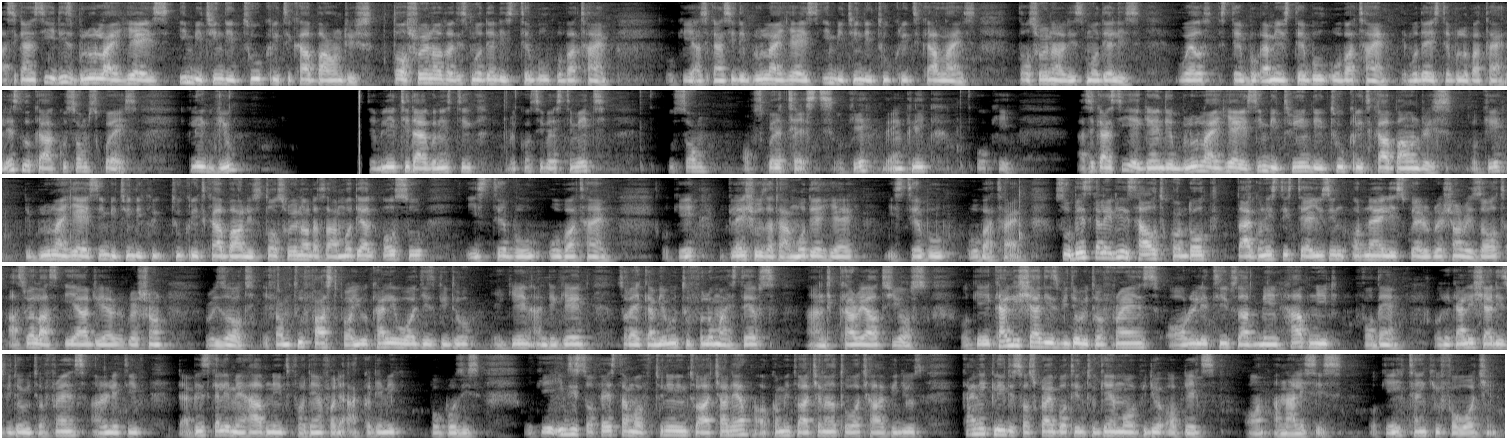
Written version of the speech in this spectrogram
As you can see this blue line here is in between the two critical boundaries. Thus showing us that this model is stable over time. Okay as you can see the blue line here is in between the two critical lines. Thus showing that this model is well stable i mean stable over time. The model is stable over time. Let's look at CUSUM squares. Click view stability diagnostic recursive estimate Kusum of square test okay? Then click ok. As you can see again the blue line here is in between the two critical boundaries okay? The blue line here is in between the two critical boundaries. Thus showing out that our model also is stable over time okay? It clearly shows that our model here is stable over time. So basically this is how to conduct diagnostic test using ordinary least square regression result as well as ARDL regression result. If i'm too fast for you kindly watch this video again and again so that i can be able to follow my steps and carry out yours. Okay kindly share this video with your friends or relatives that may have need for them. Okay kindly share this video with your friends and relatives that basically may have need for them for the academic purposes. Okay if this is your first time of tuning into our channel or coming to our channel to watch our videos kindly click the subscribe button to get more video updates on analysis. Okay thank you for watching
